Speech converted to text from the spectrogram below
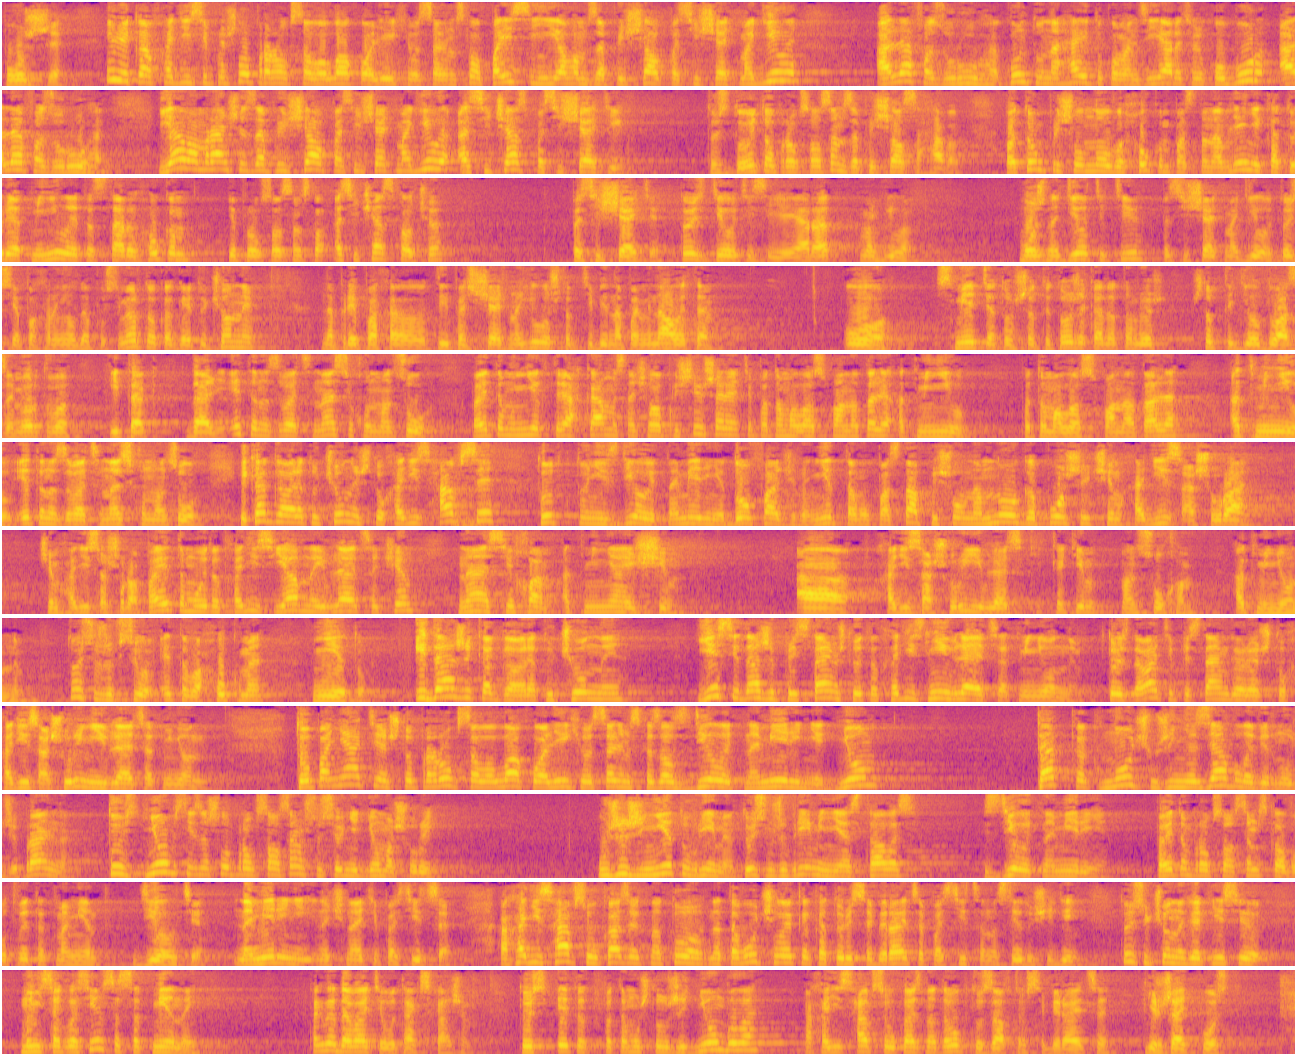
позже. Или как в хадисе пришло, пророк, саллаллаху алейхи вассалям, сказал, поистине я вам запрещал посещать могилы, аля фазуруха. Кунту нахайтукум анзияратель кубур, аля фазуруха. Я вам раньше запрещал посещать могилы, а сейчас посещайте их. То есть до этого Пророк сам запрещал сахабам. Потом пришел новый хукм постановление, который отменил этот старый хукм, и Пророк сам сказал, а сейчас сказал, что? Посещайте. То есть делайте себе ярат могила. Можно делать, идти, посещать могилы. То есть я похоронил, допустим, мертвого, как говорят ученые, например, ты посещаешь могилу, чтобы тебе напоминал это о смерти, о том, что ты тоже когда-то умрешь, чтобы ты делал дуа за мертвого и так далее. Это называется насихун мансух. Поэтому некоторые ахкамы сначала пришли в шариате, потом Аллах Субхану отменил. Потом Аллах Субхану отменил. Это называется насихун мансух. И как говорят ученые, что хадис Хавсе, тот, кто не сделает намерение до фаджра, нет тому поста, пришел намного позже, чем хадис Ашура. Чем хадис Ашура. Поэтому этот хадис явно является чем? Насихам, отменяющим а хадис Ашуры является каким мансухом, отмененным. То есть уже все, этого хукма нету. И даже, как говорят ученые, если даже представим, что этот хадис не является отмененным, то есть давайте представим, говорят, что хадис Ашуры не является отмененным, то понятие, что пророк, саллаллаху алейхи вассалям, сказал сделать намерение днем, так как ночь уже нельзя было вернуть же, правильно? То есть днем снизошло пророк, саллаллаху что сегодня днем Ашуры уже же нету времени, то есть уже времени не осталось сделать намерение. Поэтому Пророк Саласам сказал, вот в этот момент делайте намерение и начинайте поститься. А хадис Хавса указывает на, то, на того человека, который собирается поститься на следующий день. То есть ученый говорит, если мы не согласимся с отменой, тогда давайте вот так скажем. То есть этот, потому что уже днем было, а хадис Хавса указывает на того, кто завтра собирается держать пост.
